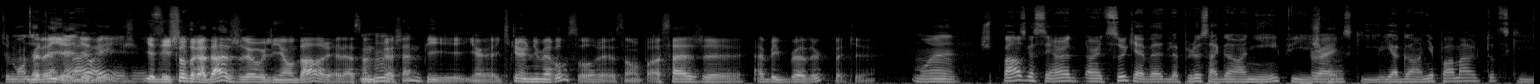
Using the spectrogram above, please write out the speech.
Tout le monde Mais le là, il y a, connaît. il y a Ah des, je- il y a des shows de rodage là, au Lion d'Or euh, la semaine Mhm. prochaine, puis il a écrit un numéro sur euh, son passage euh, à Big Brother. Fait que, Ouais. Je pense que c'est un, un de ceux qui avait le plus à gagner, puis je Right. pense qu'il a gagné pas mal tout ce qu'il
